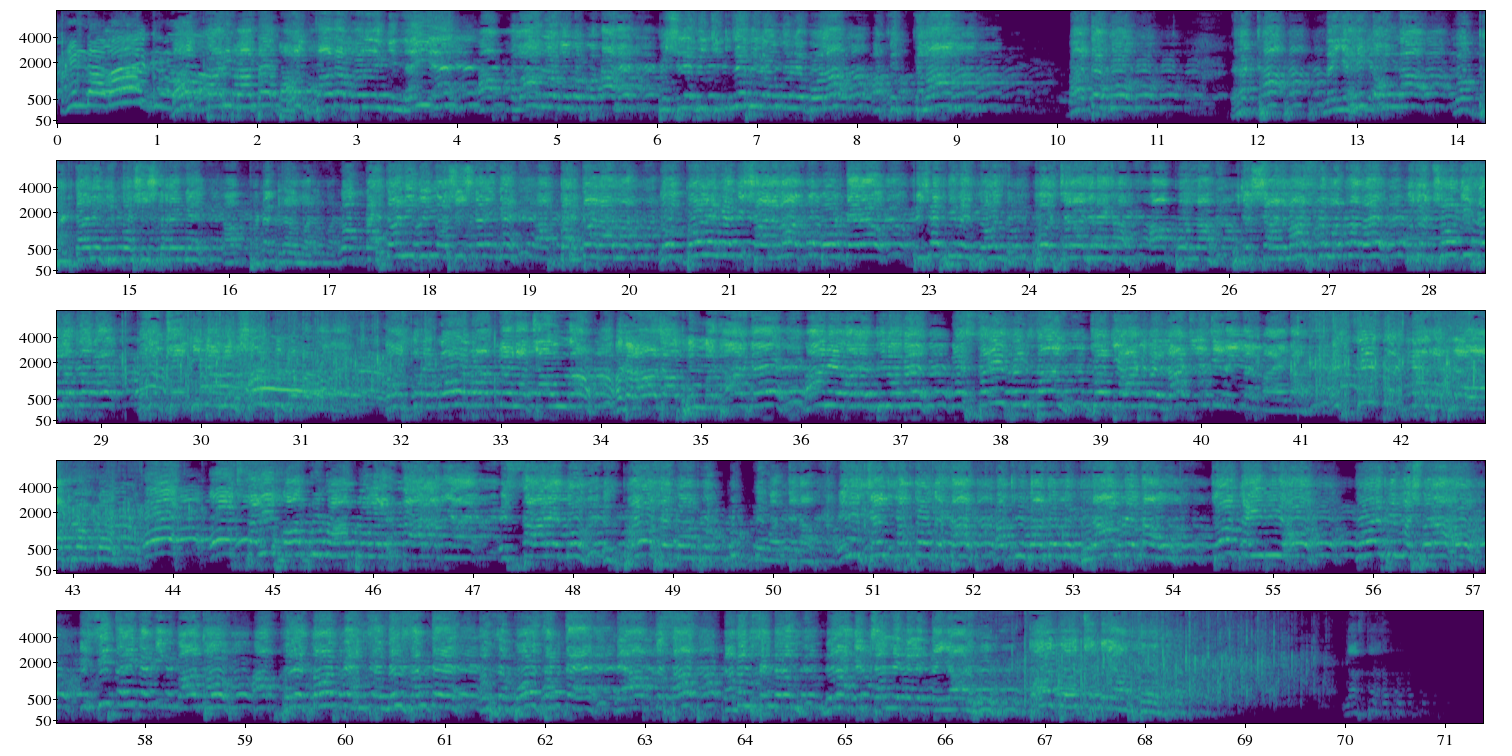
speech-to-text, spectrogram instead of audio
زندہ باد! بہت ساری باتیں بہت زیادہ بولنے کی نہیں ہے آپ تمام لوگوں کو پتا ہے پچھلے بھی جتنے بھی لوگوں نے بولا اپنی تمام باتوں کو رکھا۔ میں یہی کہوں گا، لوگ بھٹکانے کی کوشش کریں گے، آپ بھٹکنا مت۔ لوگ بہکانے کی کوشش کریں گے، آپ بہکانا مت۔ لوگ بولیں گے کہ شاہنواز کو ووٹ دے رہے ہو۔ بی جے پی میں ووٹ چلا جائے گا۔ آپ بولنا، مجھے شاہنواز سے مطلب ہے، مجھے چوکی سے مطلب ایک شریف آدمی کو آپ لوگوں نے سہارا دیا ہے۔ اس سہارے کو، اس بھروسے کو آپ لوگ مکت مت دینا۔ انہی چند شبدوں کے ساتھ اپنی باتوں کو بھرام دیتا ہوں۔ جو کہیں بھی ہو، کوئی بھی مشورہ ہو اسی طریقے کی بات ہو، آپ کھلے طور پہ ہم سے مل سکتے ہیں، ہم سے بول سکتے ہیں۔ میں آپ کے ساتھ قدم سے قدم ملا کے چلنے کے لیے تیار ہوں۔ بہت بہت شکریہ آپ کو۔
